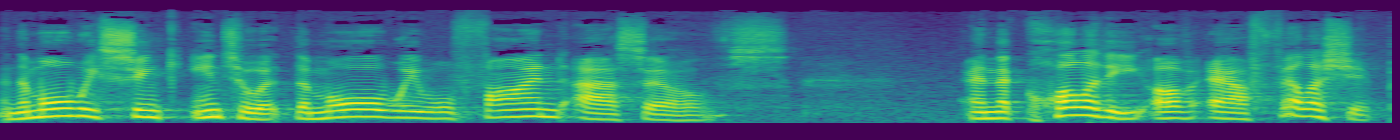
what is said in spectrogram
And the more we sink into it, the more we will find ourselves and the quality of our fellowship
